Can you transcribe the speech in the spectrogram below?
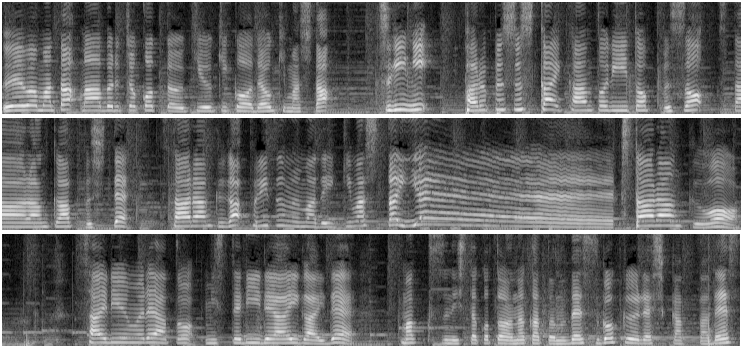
上はまたマーブルチョコットウキウキコーデを着ました。次にパルプススカイカントリートップスをスターランクアップしてスターランクがプリズムまで行きました。イエーイ！スターランクをサイリウムレアとミステリーレア以外でマックスにしたことはなかったのですごく嬉しかったです。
